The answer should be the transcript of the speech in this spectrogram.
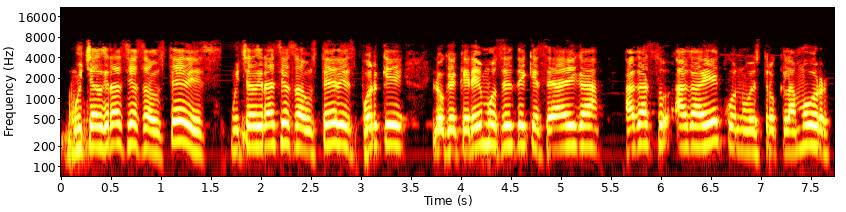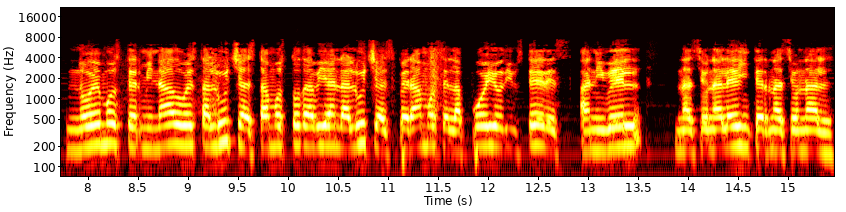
Muchas gracias a ustedes, muchas gracias a ustedes porque lo que queremos es de que se haga haga, haga eco nuestro clamor. No hemos terminado esta lucha, estamos todavía en la lucha, esperamos el apoyo de ustedes a nivel nacional e internacional.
